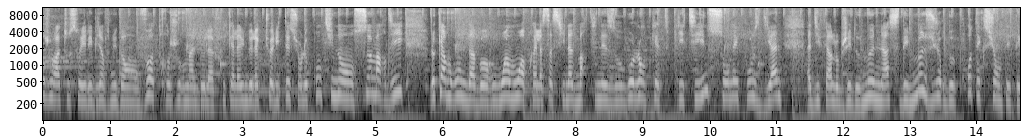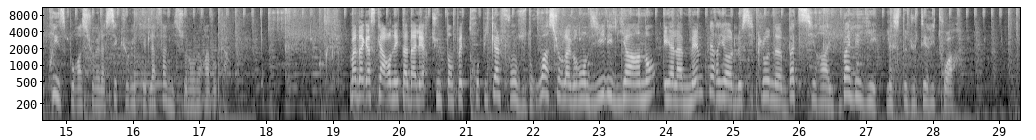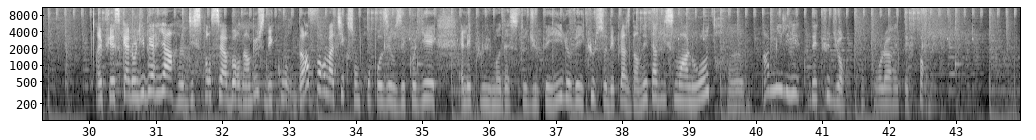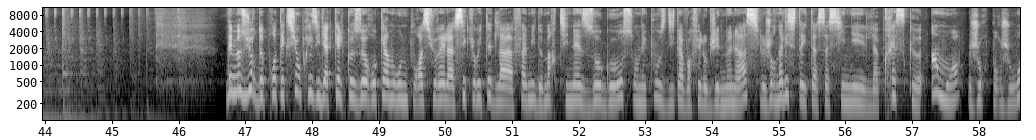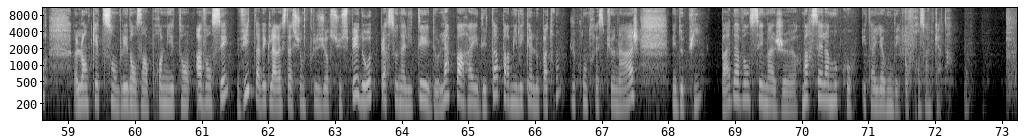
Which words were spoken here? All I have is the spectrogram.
Bonjour à tous, soyez les bienvenus dans votre journal de l'Afrique à la une de l'actualité sur le continent ce mardi. Le Cameroun d'abord, un mois après l'assassinat de Martinez Ogo, l'enquête piétine. Son épouse Diane a dit faire l'objet de menaces. Des mesures de protection ont été prises pour assurer la sécurité de la famille selon leur avocat. Madagascar en état d'alerte, une tempête tropicale fonce droit sur la grande île il y a un an et à la même période, le cyclone Batsirai balayait l'est du territoire. Et puis escale au Libéria, dispensée à bord d'un bus, des cours d'informatique sont proposés aux écoliers les plus modestes du pays. Le véhicule se déplace d'un établissement à l'autre. Euh, un millier d'étudiants ont pour l'heure été formés. Des mesures de protection prises il y a quelques heures au Cameroun pour assurer la sécurité de la famille de Martinez Zogo. Son épouse dit avoir fait l'objet de menaces. Le journaliste a été assassiné il y a presque un mois, jour pour jour. L'enquête semblait dans un premier temps avancer, vite avec l'arrestation de plusieurs suspects, d'autres personnalités de l'appareil d'État, parmi lesquels le patron du contre-espionnage. Mais depuis, pas d'avancée majeure. Marcel Amoko est à Yaoundé pour France 24.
